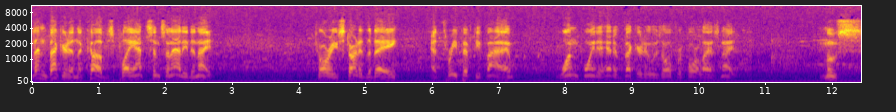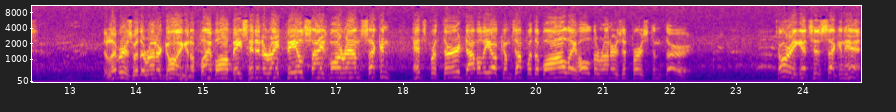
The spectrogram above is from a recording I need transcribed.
Glenn Beckert and the Cubs play at Cincinnati tonight. Torre started the day at 355, one point ahead of Beckert, who was 0 for 4 last night. Moose delivers with the runner going, and a fly ball base hit into right field. Sizemore around second, heads for third. Davalillo comes up with the ball. They hold the runners at first and third. Torre gets his second hit.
